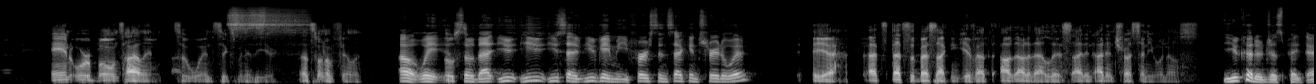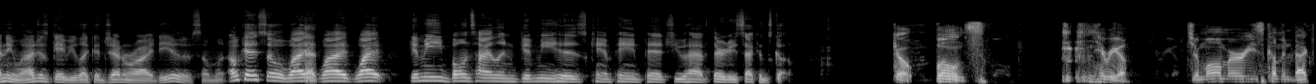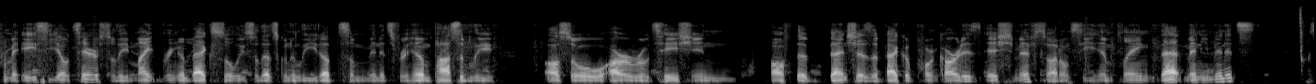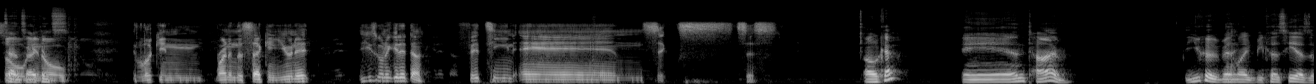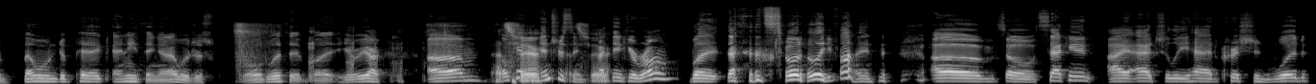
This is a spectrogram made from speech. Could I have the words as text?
and or Bones Hyland to win six men of the year. That's what I'm feeling. Oh wait, Those so that you you you said you gave me first and second straight away. Yeah, that's that's the best I can give out, out, out of that list. I didn't I didn't trust anyone else. You could have just picked anyone. I just gave you like a general idea of someone. Okay, so why That- why why give me Bones Hyland, give me his campaign pitch. You have 30 seconds go. Go Bones. Here we go. Jamal Murray's coming back from an ACL tear, so they might bring him back slowly. So that's going to lead up some minutes for him, possibly. Also, our rotation off the bench as a backup point guard is Ish Smith, so I don't see him playing that many minutes. So you know, looking running the second unit, he's going to get it done. 15 and six assists. Okay. And time. You could have been like because he has a bone to pick anything, and I would just rolled with it. But here we are. Um, That's okay, fair. interesting. I think you're wrong, but that's totally fine. Um, so second, I actually had Christian Wood,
